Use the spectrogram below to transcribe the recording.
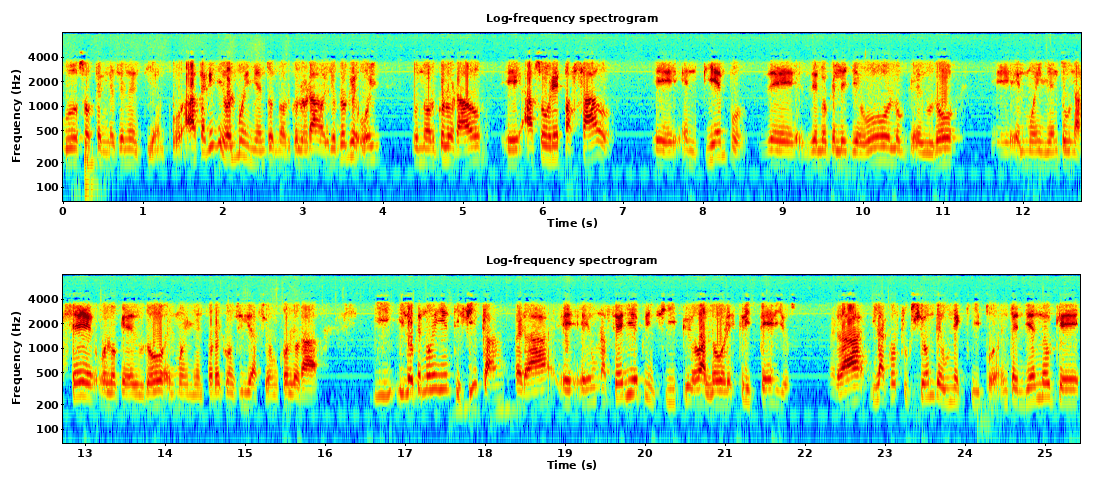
pudo sostenerse en el tiempo, hasta que llegó el movimiento Nor Colorado. Yo creo que hoy Nor Colorado eh, ha sobrepasado eh, en tiempo de, lo que le llevó, lo que duró eh, el movimiento UNACE o lo que duró el movimiento Reconciliación Colorada. Y, lo que nos identifica, ¿verdad?, eh, es una serie de principios, valores, criterios, ¿verdad?, y la construcción de un equipo, entendiendo que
